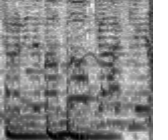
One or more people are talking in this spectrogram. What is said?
차라리 내 발로 갈게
